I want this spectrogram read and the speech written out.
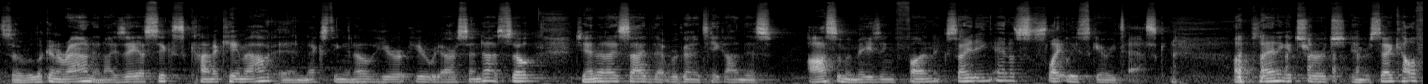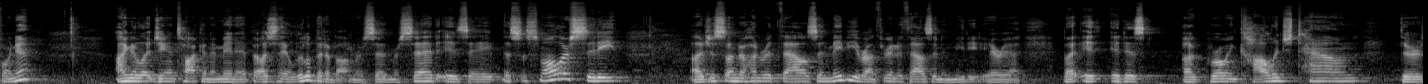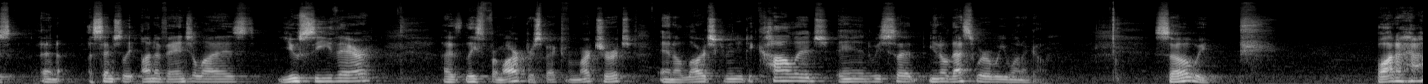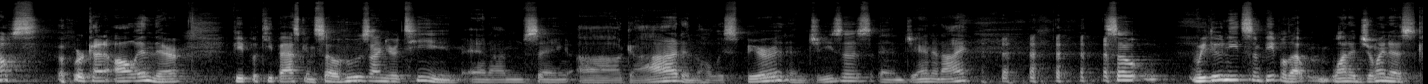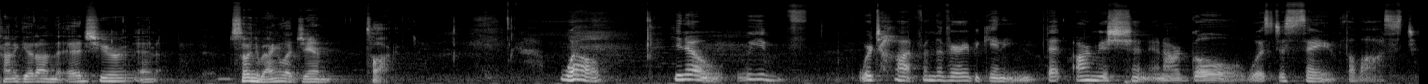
So we're looking around, and Isaiah 6 kind of came out, and next thing you know, here, here we are, send us. So Jan and I decided that we're going to take on this awesome, amazing, fun, exciting, and a slightly scary task of planning a church in Merced, California. I'm going to let Jan talk in a minute, but I'll just say a little bit about Merced. Merced is a, it's a smaller city, uh, just under 100,000, maybe around 300,000 in the immediate area, but it, it is a growing college town. There's an essentially unevangelized UC there, at least from our perspective, from our church, and a large community college. And we said, you know, that's where we want to go. So we bought a house. We're kind of all in there. People keep asking, so who's on your team? And I'm saying, uh, God and the Holy Spirit and Jesus and Jan and I. so we do need some people that want to join us, kind of get on the edge here. And so anyway, I'm gonna let Jan talk. Well, you know, we've we're taught from the very beginning that our mission and our goal was to save the lost.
